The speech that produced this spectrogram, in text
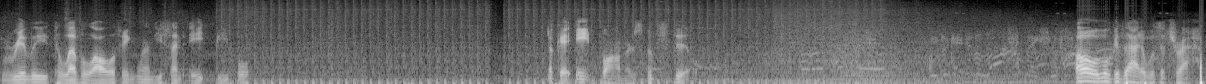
really? To level all of England, you send eight people? Okay, eight bombers, but still. Oh, look at that, it was a trap.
